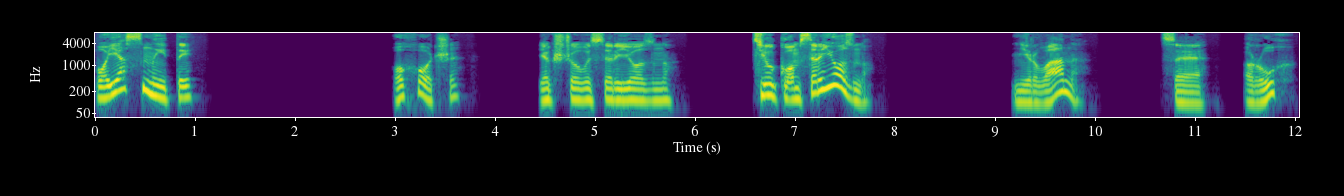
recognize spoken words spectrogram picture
пояснити. Охоче, якщо ви серйозно. Цілком серйозно. Нірвана це рух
